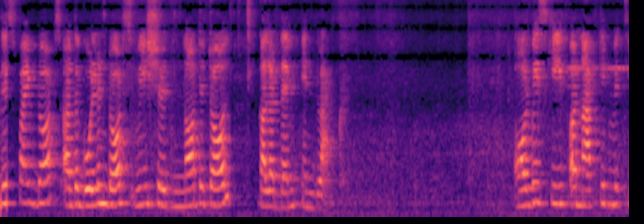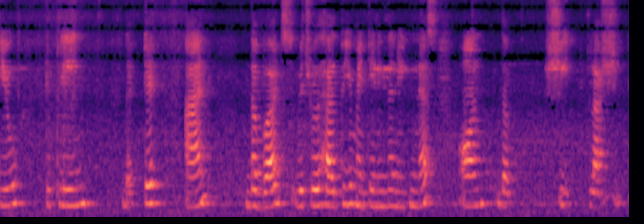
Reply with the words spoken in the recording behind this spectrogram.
these five dots are the golden dots. We should not at all color them in black. Always keep a napkin with you to clean the tip and the buds which will help you maintaining the neatness on the sheet, glass sheet.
